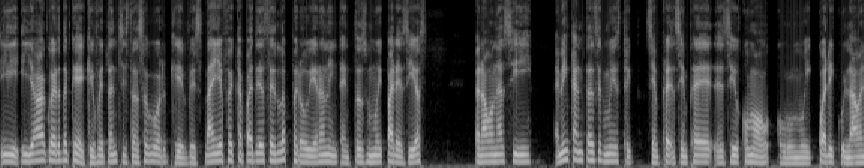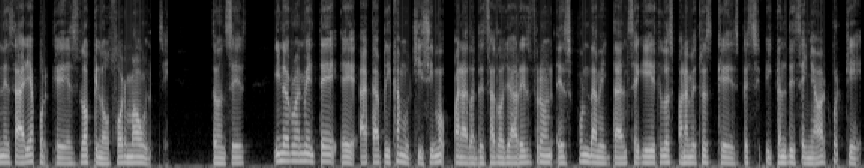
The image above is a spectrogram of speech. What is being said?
Y, y yo me acuerdo que, que fue tan chistoso porque pues nadie fue capaz de hacerlo, pero hubieron intentos muy parecidos. Pero aún así, a mí me encanta ser muy estricto. Siempre, siempre he sido como, como muy cuadriculado en esa área porque es lo que lo forma uno, ¿sí? Entonces, y normalmente eh, aplica muchísimo para los desarrolladores front. Es fundamental seguir los parámetros que especifica el diseñador porque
